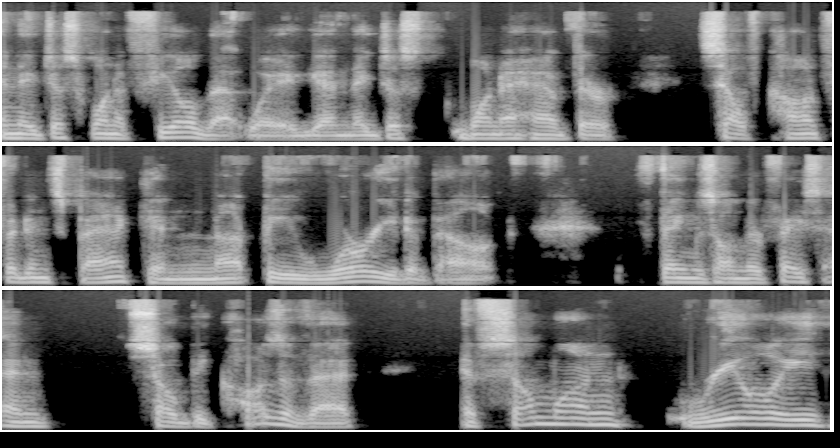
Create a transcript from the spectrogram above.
and they just want to feel that way again. They just want to have their self confidence back and not be worried about things on their face. And so, because of that, if someone really,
